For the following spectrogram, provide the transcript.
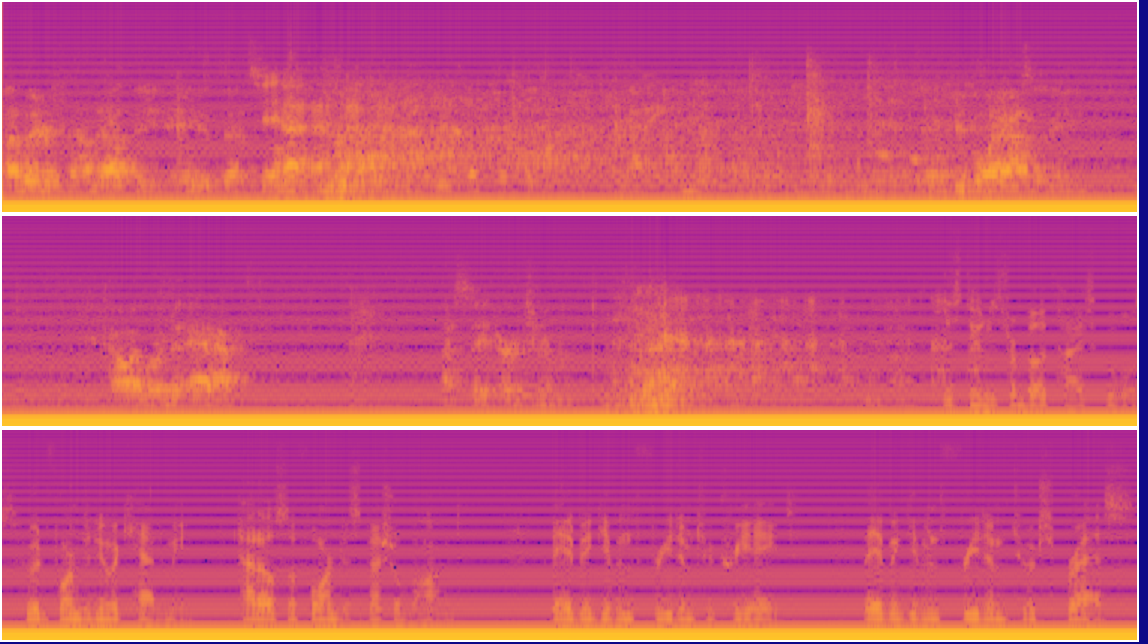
I later found out that he hated that song. So when people ask me how I learned to act, I say Harry Truman. The students from both high schools, who had formed a new academy, had also formed a special bond. They had been given freedom to create. They had been given freedom to express.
